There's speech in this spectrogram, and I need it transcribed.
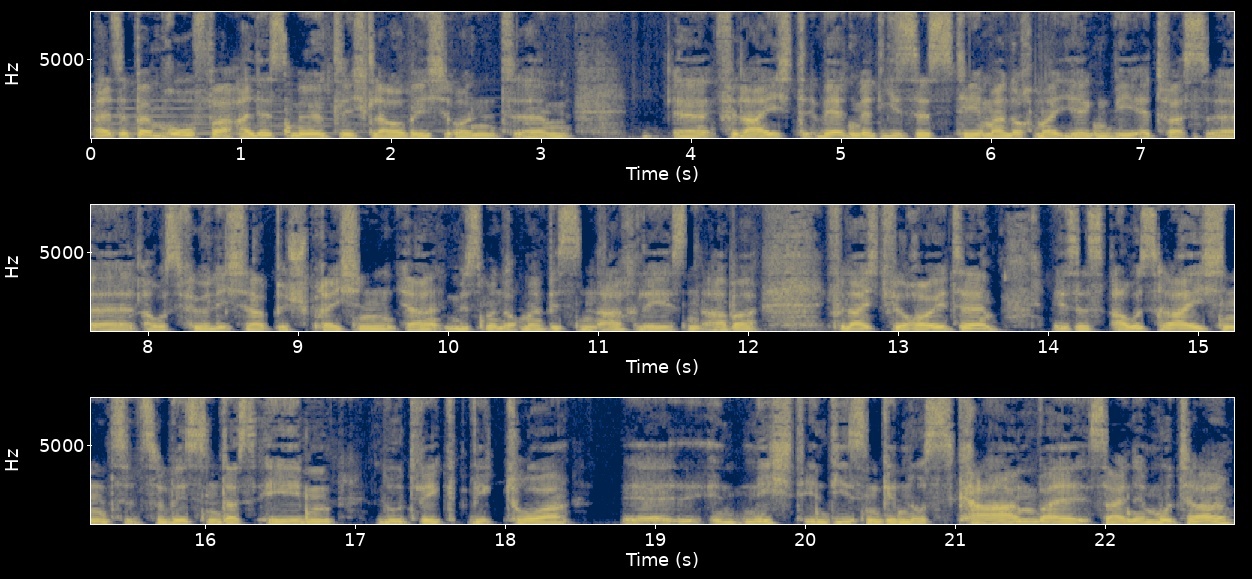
Also beim Hof war alles möglich, glaube ich. Und ähm, äh, vielleicht werden wir dieses Thema noch mal irgendwie etwas äh, ausführlicher besprechen. Ja, müssen wir noch mal ein bisschen nachlesen. Aber vielleicht für heute ist es ausreichend zu wissen, dass eben Ludwig Viktor nicht in diesen Genuss kam, weil seine Mutter,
